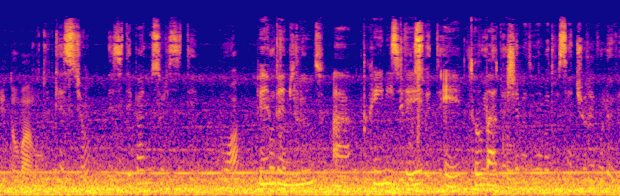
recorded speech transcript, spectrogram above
y Tobago. Pour toute question, n'hésitez pas à nous solliciter. Moi, votre Bienvenidos pilote. Si vous le souhaitez, et vous pouvez Tobago. attacher maintenant votre ceinture et vous lever.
